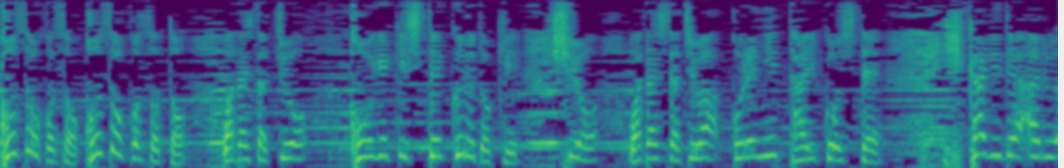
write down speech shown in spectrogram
こそこそ、こそこそと私たちを攻撃してくるとき、主よ、私たちはこれに対抗して、光である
